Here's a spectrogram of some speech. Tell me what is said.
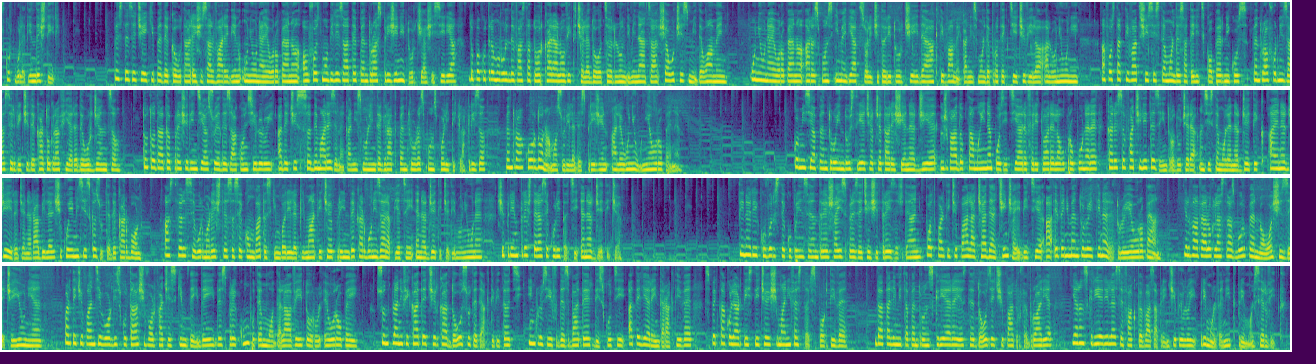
scurt buletin de știri. Peste 10 echipe de căutare și salvare din Uniunea Europeană au fost mobilizate pentru a sprijini Turcia și Siria după cutremurul devastator care a lovit cele două țări luni dimineața și a ucis mii de oameni. Uniunea Europeană a răspuns imediat solicitării Turciei de a activa mecanismul de protecție civilă al Uniunii. A fost activat și sistemul de sateliți Copernicus pentru a furniza servicii de cartografiere de urgență. Totodată, președinția suedeză a Consiliului a decis să demareze mecanismul integrat pentru răspuns politic la criză pentru a coordona măsurile de sprijin ale Uniunii Europene. Comisia pentru Industrie, Cercetare și Energie își va adopta mâine poziția referitoare la o propunere care să faciliteze introducerea în sistemul energetic a energiei regenerabile și cu emisii scăzute de carbon. Astfel, se urmărește să se combată schimbările climatice prin decarbonizarea pieței energetice din Uniune și prin creșterea securității energetice. Tinerii cu vârste cuprinse între 16 și 30 de ani pot participa la cea de-a cincea ediție a evenimentului Tineretului European. El va avea loc la Strasburg pe 9 și 10 iunie. Participanții vor discuta și vor face schimb de idei despre cum putem modela viitorul Europei. Sunt planificate circa 200 de activități, inclusiv dezbateri, discuții, ateliere interactive, spectacole artistice și manifestări sportive. Data limită pentru înscriere este 24 februarie, iar înscrierile se fac pe baza principiului primul venit, primul servit.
